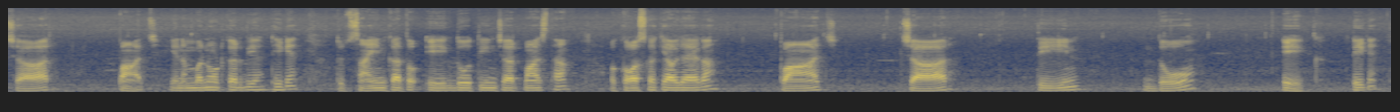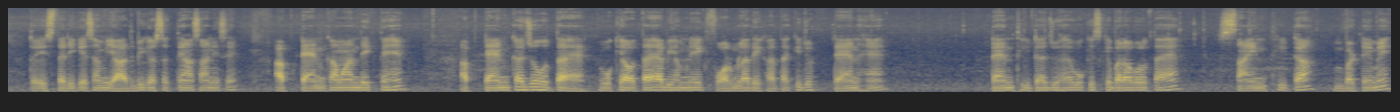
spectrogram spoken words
चार, पाँच, ये नंबर नोट कर दिया, ठीक है? तो साइन का तो एक, दो, तीन, चार, पाँच था और कॉस का क्या हो जाएगा? पाँच, चार, तीन, दो, एक, ठीक है? तो इस तरीके से हम याद भी कर सकते हैं आसानी से। अब टेन का मान देखते हैं अब टेन का जो होता है, वो क्या होता है? अभी हमने एक फॉर्मूला देखा था कि जो टेन है टेन थीटा जो है, वो किसके बराबर होता है? साइन थीटा बटे में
